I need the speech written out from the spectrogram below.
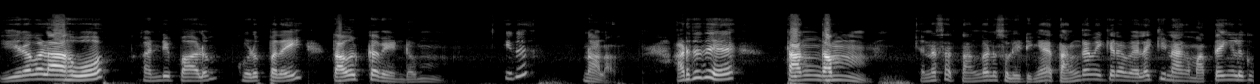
இரவலாகவோ கண்டிப்பாலும் கொடுப்பதை தவிர்க்க வேண்டும். இது நாலாவது. அடுத்தது தங்கம். என்ன சார் தங்கம்னு சொல்லிட்டீங்க? தங்கம் வைக்கிற விலைக்கு நாங்கள் மற்றவங்களுக்கு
